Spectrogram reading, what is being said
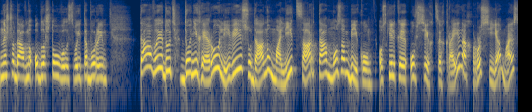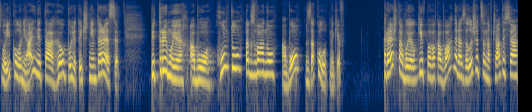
нещодавно облаштовували свої табори. Та вийдуть до Нігеру, Лівії, Судану, Малі, Цар та Мозамбіку, оскільки у всіх цих країнах Росія має свої колоніальні та геополітичні інтереси, підтримує або хунту, так звану, або заколотників. Решта бойовиків ПВК Вагнера залишаться навчатися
